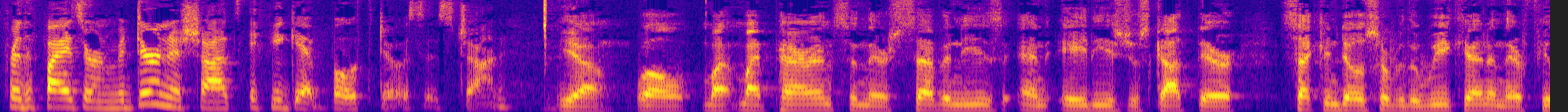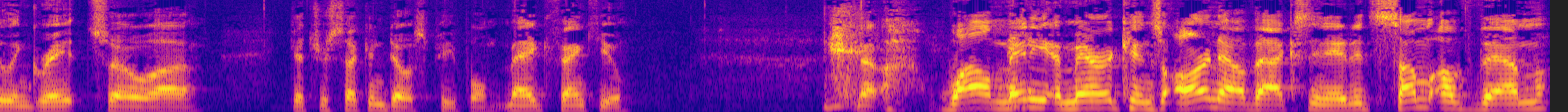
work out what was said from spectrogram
for the Pfizer and Moderna shots if you get both doses, John. Yeah, well, my, my parents in their 70s and 80s just got their second dose over the weekend and they're feeling great. So uh, get your second dose, people. Meg, thank you. Now, while many Americans are now vaccinated, some of them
